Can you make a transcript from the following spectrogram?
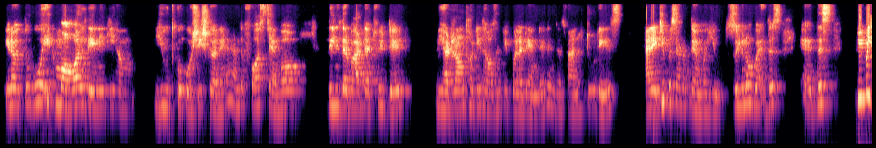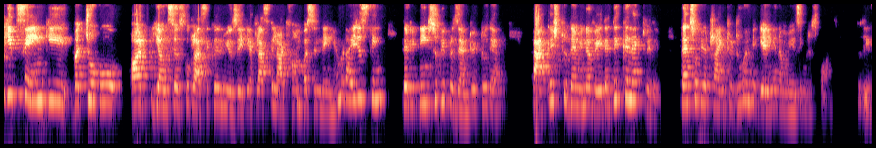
you know, to. वो एक माहौल देने की हम यूथ को कोशिश करें and the first ever Delhi Darbar that we did we had around thirty thousand people attended in the of two days and eighty percent of them youth so you know this this people keep saying बच्चों को और यंगस्टर्स को क्लासिकल म्यूज़िक या क्लासिकल आर्ट फॉर्म पसंद नहीं है but I just think that it needs to be presented to them package to them in a way that they connect with it That's what we are trying to do, and we're getting an amazing response. So these.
